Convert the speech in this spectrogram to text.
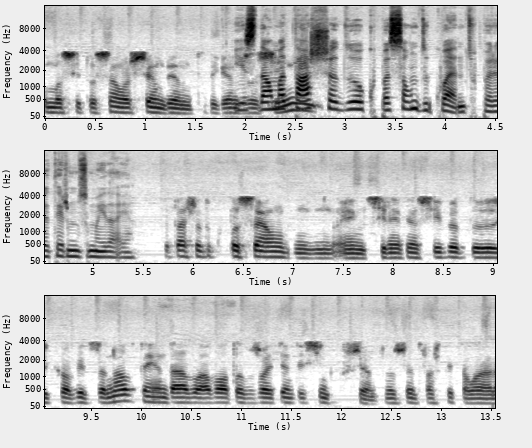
uma situação ascendente, digamos Isso assim. dá uma taxa de ocupação de quanto, para termos uma ideia? A taxa de ocupação em medicina intensiva de Covid-19 tem andado à volta dos 85% no Centro Hospitalar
